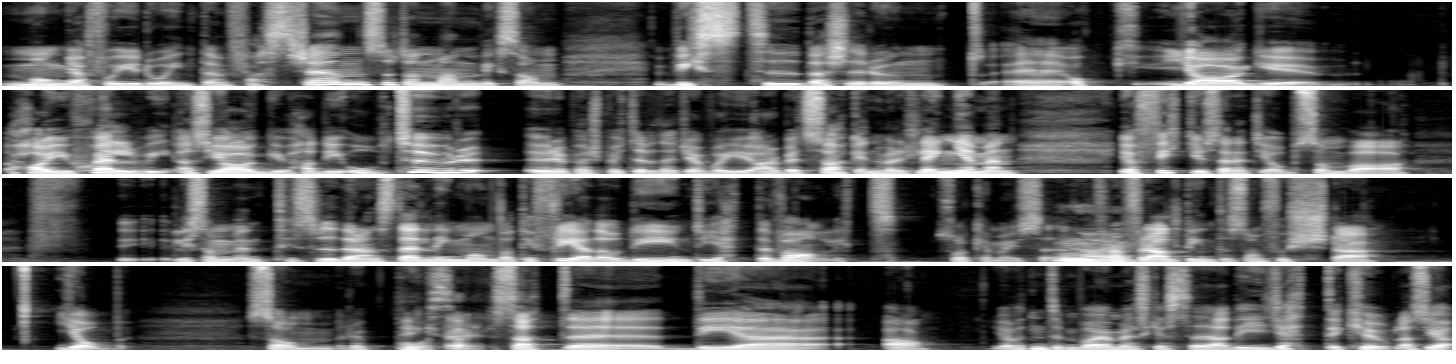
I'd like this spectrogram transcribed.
många får ju då inte en fast tjänst utan man liksom visstidar sig runt eh, och jag har ju själv, alltså jag hade ju otur ur det perspektivet att jag var ju arbetssökande väldigt länge men jag fick ju sen ett jobb som var liksom en tillsvidareanställning måndag till fredag och det är ju inte jättevanligt. Så kan man ju säga. Nej. Framförallt inte som första jobb som reporter. Exakt. Så att eh, det, ja, jag vet inte vad jag mer ska säga. Det är jättekul. Alltså jag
